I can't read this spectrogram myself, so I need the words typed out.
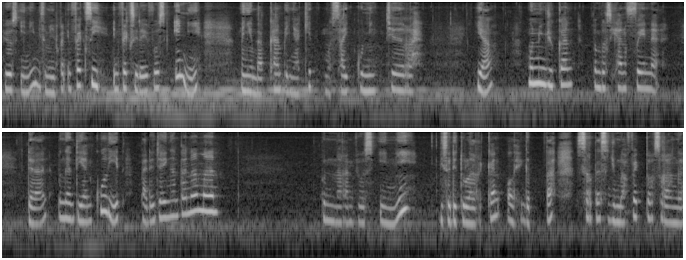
virus ini bisa menyebabkan infeksi. Infeksi dari virus ini menyebabkan penyakit mosaik kuning cerah yang menunjukkan pembersihan vena dan penggantian kulit pada jaringan tanaman. Penularan virus ini bisa ditularkan oleh getah serta sejumlah vektor serangga.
